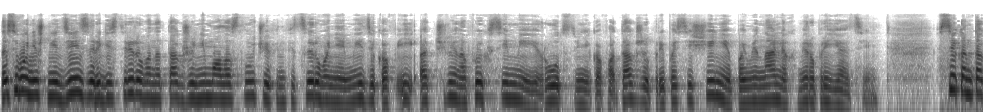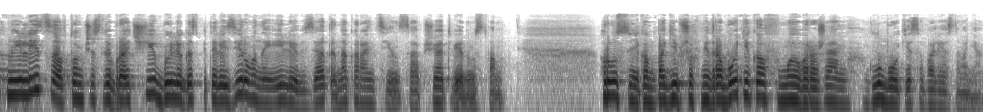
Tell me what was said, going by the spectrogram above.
На сегодняшний день зарегистрировано также немало случаев инфицирования медиков и от членов их семей, родственников, а также при посещении поминальных мероприятий. Все контактные лица, в том числе врачи, были госпитализированы или взяты на карантин, сообщает ведомство. Родственникам погибших медработников мы выражаем глубокие соболезнования.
